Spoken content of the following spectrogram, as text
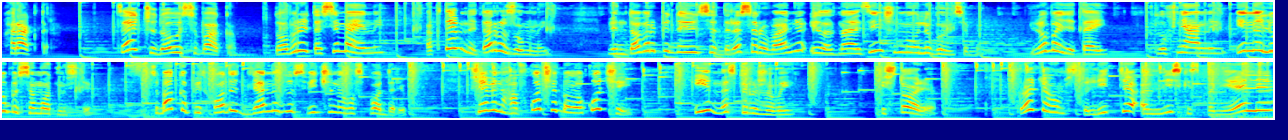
Характер. Це чудовий собака. Добрий та сімейний, активний та розумний. Він добре піддається дресируванню і ладнає з іншими улюбленцями. Любить дітей, слухняний і не любить самотності. Собака підходить для недосвідчених господарів. Ще він гавкучий, балакучий і несторожовий. Історія. Протягом століття англійські спаніелі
